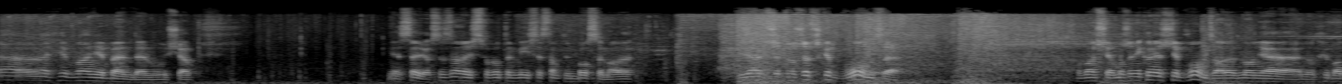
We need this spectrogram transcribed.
Ale chyba nie będę musiał. Nie, serio, chcę znaleźć z powrotem miejsce z tamtym bossem, ale widać, że troszeczkę błądzę. No właśnie, może niekoniecznie błądzę, ale no nie, no chyba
